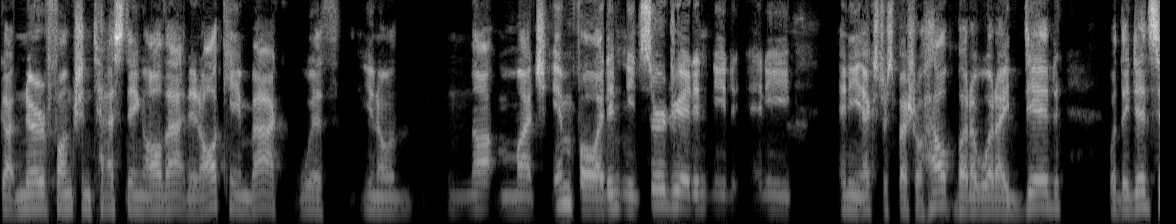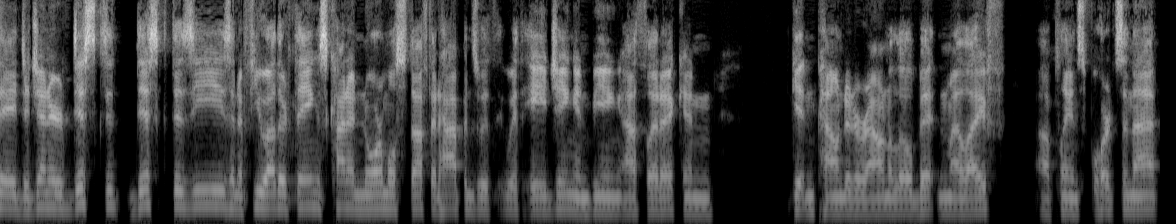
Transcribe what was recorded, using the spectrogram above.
got nerve function testing, all that. And it all came back with you know not much info. I didn't need surgery. I didn't need any any extra special help. But what i did what they did say degenerative disc disc disease and a few other things kind of normal stuff that happens with with aging and being athletic and getting pounded around a little bit in my life uh, playing sports and that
